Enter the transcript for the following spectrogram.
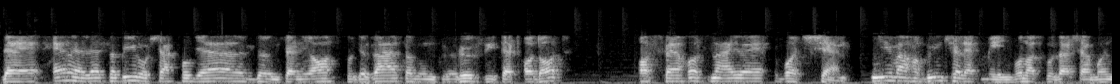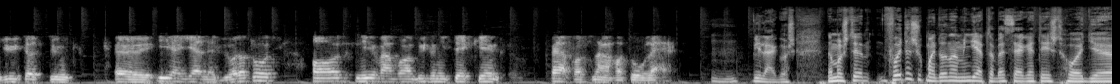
De emellett a bíróság fogja eldönteni azt, hogy az általunk rögzített adat, azt felhasználja-e, vagy sem. Nyilván, ha bűncselekmény vonatkozásában gyűjtöttünk ö, ilyen jellegű adatot, az nyilvánvalóan bizonyítékként felhasználható lehet. Uh-huh, világos. Na most folytassuk majd onnan mindjárt a beszélgetést, hogy ö,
